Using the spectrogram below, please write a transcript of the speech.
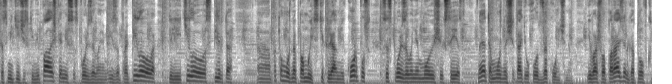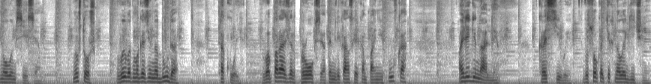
косметическими палочками с использованием изопропилового или этилового спирта. А, потом можно помыть стеклянный корпус с использованием моющих средств. На этом можно считать уход законченным. И ваш вапорайзер готов к новым сессиям. Ну что ж, вывод магазина Дуда такой. Вапорайзер Proxy от американской компании Пувка оригинальный, красивый, высокотехнологичный,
